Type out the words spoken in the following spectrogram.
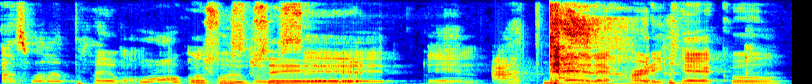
I just want to play what What Uncle, Uncle Snoop, Snoop said. said. and I I had a hearty cackle.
